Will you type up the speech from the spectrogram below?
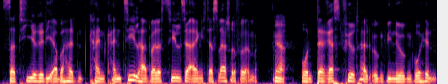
Kunstsatire, die aber halt kein, kein Ziel hat, weil das Ziel ist ja eigentlich der Slasher-Film. Ja. Und der Rest führt halt irgendwie nirgendwo hin.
